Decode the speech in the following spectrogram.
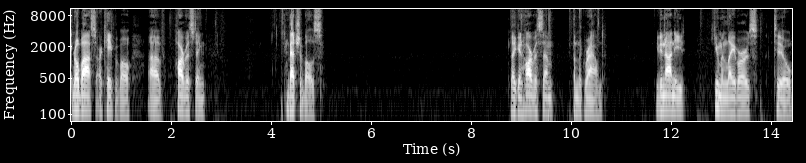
Robots are capable of harvesting vegetables. They can harvest them from the ground. You do not need human laborers to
